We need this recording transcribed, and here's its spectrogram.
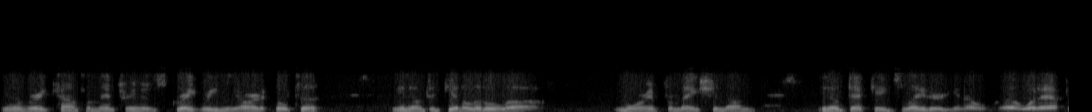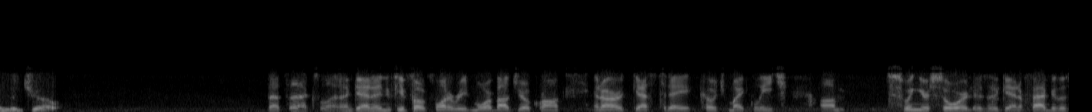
you know very complimentary. And it was great reading the article to you know to get a little uh, more information on you know decades later you know uh, what happened to Joe. That's excellent. Again, and if you folks want to read more about Joe Kronk and our guest today, Coach Mike Leach, um, Swing Your Sword is again a fabulous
